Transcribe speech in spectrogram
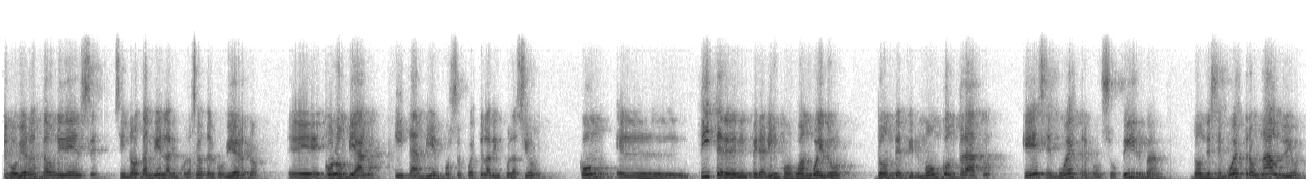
del gobierno estadounidense, sino también la vinculación del gobierno eh, colombiano y también, por supuesto, la vinculación con el títere del imperialismo, Juan Guaidó, donde firmó un contrato que se muestra con su firma, donde se muestra un audio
